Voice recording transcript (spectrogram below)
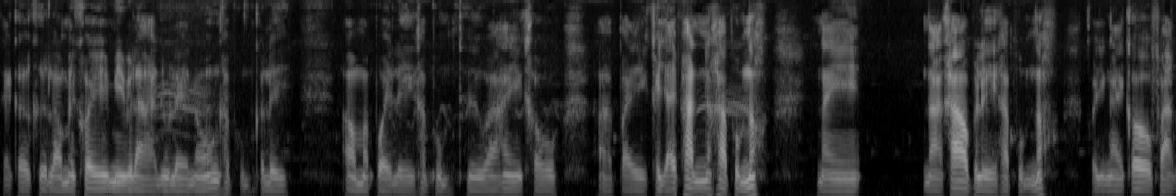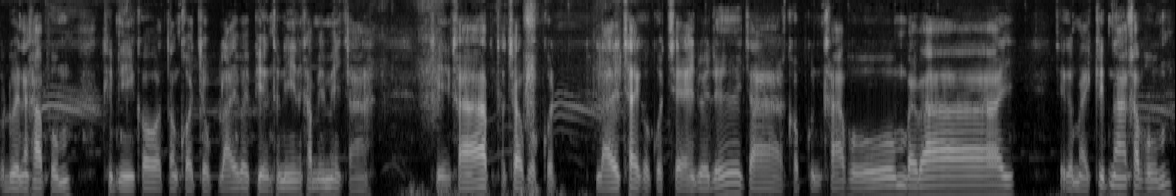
แต่ก็คือเราไม่ค่อยมีเวลาดูแลน้องครับ ผมก็เลยเอามาปล่อยเลยครับ ผมถือว่าให้เขาไปขยายพันธุ์นะครับ ผมเนาะในนาข้าวไปเลยครับ ผมเนาะก็ยังไงก็ฝากกันด้วยนะครับ ผมคลิปนี้ก็ต้องขอจบไลฟ์ไว้เพียงเท่านี้นะครับแม่แม่จ๋าโอเคครับ ถ้าชอบก็กดไลค์ใช่ก็กดแชร์ให้ด้วยเด้อจ้าขอบคุณครับผมบ๊ายบายเจอกันใหม่คลิปหน้าครับผม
